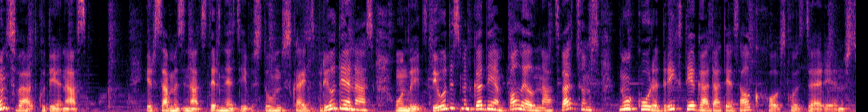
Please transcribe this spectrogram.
un svētku dienās. Ir samazināts tirdzniecības stundu skaits brīvdienās, un līdz 20 gadiem palielināts vecums, no kura drīkst iegādāties alkoholiskos dzērienus.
